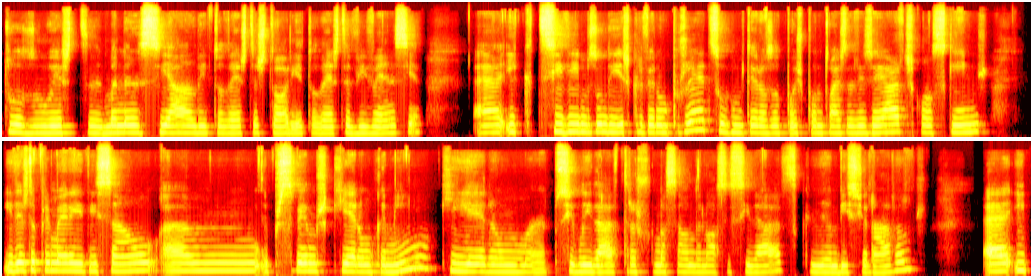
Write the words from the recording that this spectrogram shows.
todo este manancial e toda esta história, toda esta vivência uh, e que decidimos um dia escrever um projeto, submeter aos apoios pontuais da DG Artes, conseguimos, e desde a primeira edição um, percebemos que era um caminho, que era uma possibilidade de transformação da nossa cidade que ambicionávamos, uh, e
